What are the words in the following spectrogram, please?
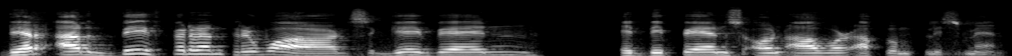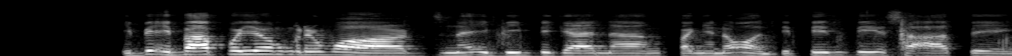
there are different rewards given. It depends on our accomplishment. Iba-iba po yung rewards na ibibigay ng Panginoon. Depende sa ating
